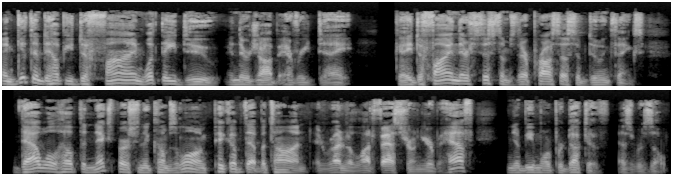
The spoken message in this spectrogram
and get them to help you define what they do in their job every day. Okay, define their systems, their process of doing things. That will help the next person that comes along pick up that baton and run it a lot faster on your behalf, and you'll be more productive as a result.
